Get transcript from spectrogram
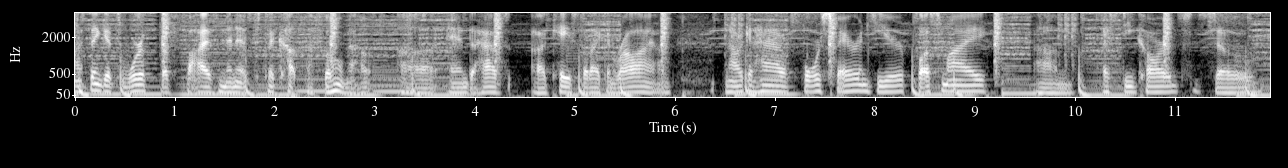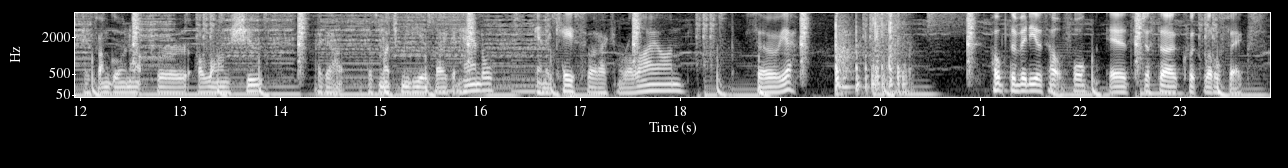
I think it's worth the five minutes to cut the foam out uh, and to have a case that I can rely on. Now I can have four spare in here, plus my um, SD cards. So if I'm going out for a long shoot, I got as much media as I can handle in a case that I can rely on. So yeah. Hope the video is helpful. It's just a quick little fix.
